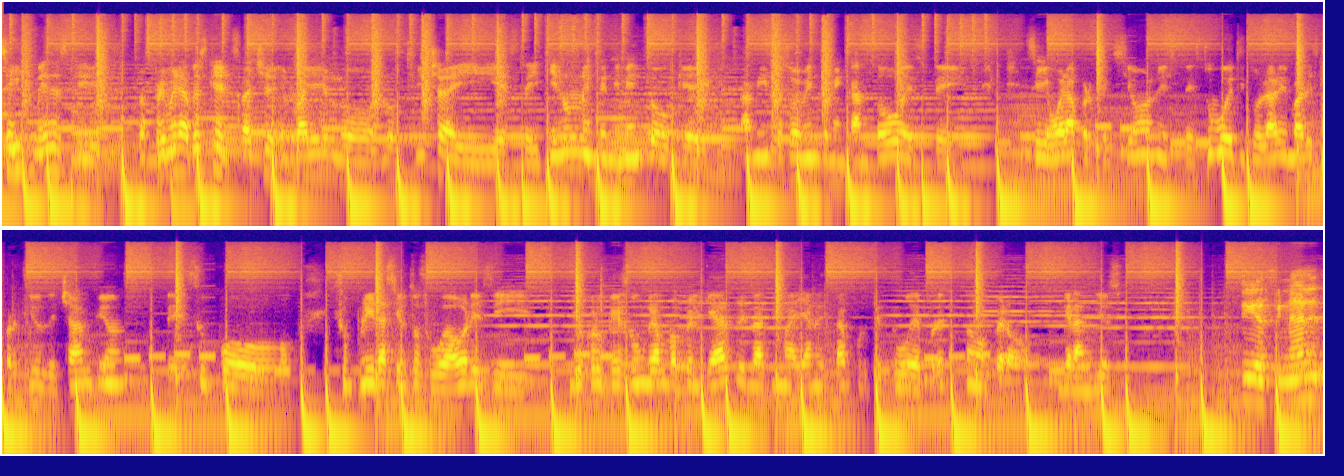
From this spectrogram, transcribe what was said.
seis meses, que la primera vez que el, el Bayern lo, lo ficha y, este, tiene un entendimiento que a mí personalmente me encantó, este, se llegó a la perfección, este, estuvo de titular en varios partidos de Champions, este, supo suplir a ciertos jugadores y yo creo que es un gran papel que hace, lástima ya no está porque estuvo de préstamo, pero grandioso. Sí, al final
